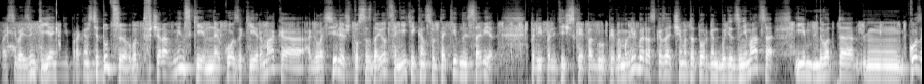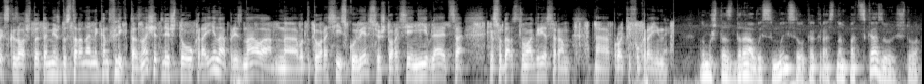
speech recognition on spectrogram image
Спасибо. Извините, я не про Конституцию. Вот вчера в Минске Козак и Ермак э, огласили, что создается некий консультативный совет при политической подгруппе. Вы могли бы рассказать, чем этот орган будет заниматься? И вот э, Козак сказал, что это между сторонами конфликта. Значит ли, что Украина признала э, вот эту российскую версию, что Россия не является государством-агрессором против Украины? Потому что здравый смысл как раз нам подсказывает, что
